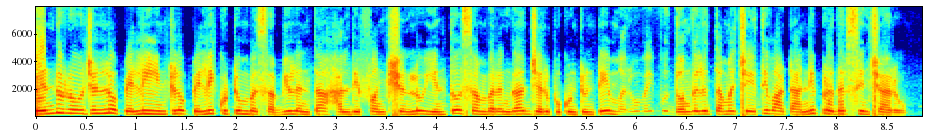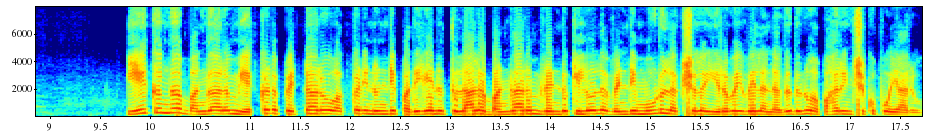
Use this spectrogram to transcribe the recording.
రెండు రోజుల్లో పెళ్ళి ఇంట్లో పెళ్ళి కుటుంబ సభ్యులంతా హల్దీ ఫంక్షన్లో ఎంతో సంబరంగా జరుపుకుంటుంటే మరోవైపు దొంగలు తమ చేతివాటాన్ని ప్రదర్శించారు. ఏకంగా బంగారం ఎక్కడ పెట్టారో అక్కడి నుండి పదిహేను తులాల బంగారం రెండు కిలోల వెండి మూడు లక్షల ఇరవై వేల నగదును అపహరించుకుపోయారు.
